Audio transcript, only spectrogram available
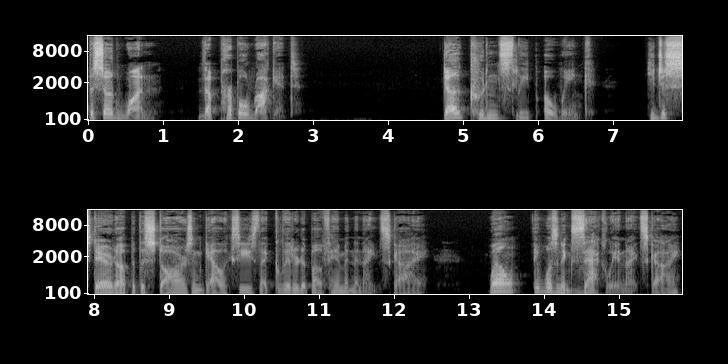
Episode 1 The Purple Rocket. Doug couldn't sleep a wink. He just stared up at the stars and galaxies that glittered above him in the night sky. Well, it wasn't exactly a night sky.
